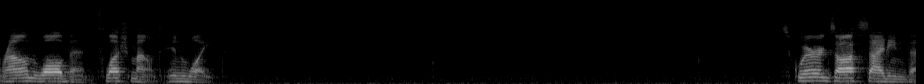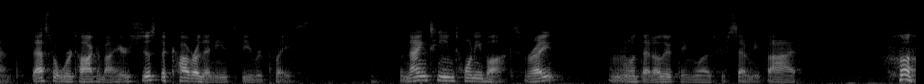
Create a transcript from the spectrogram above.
Round wall vent, flush mount in white. Square exhaust siding vent. That's what we're talking about here. It's just the cover that needs to be replaced. So 19, 20 bucks, right? I don't know what that other thing was for 75. Huh.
